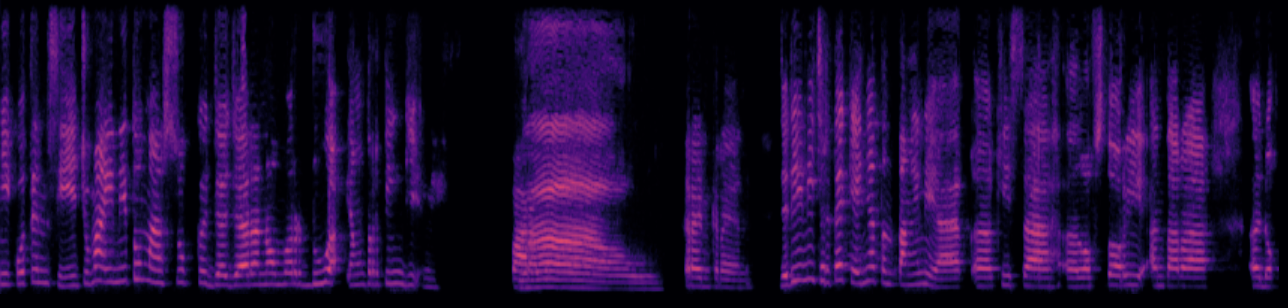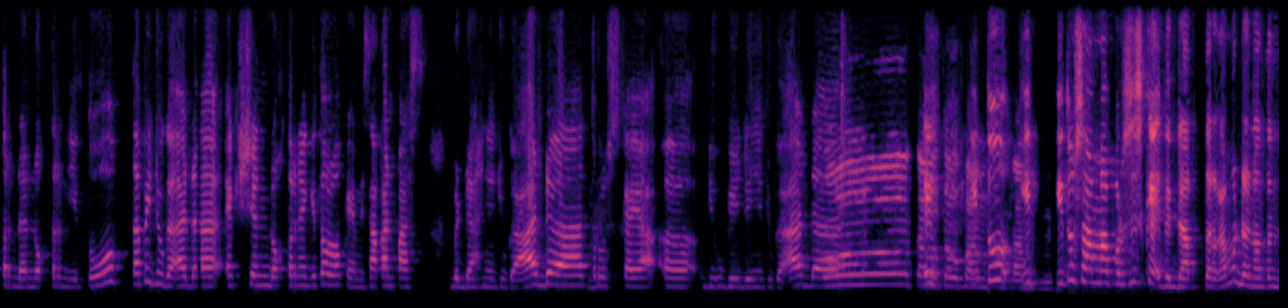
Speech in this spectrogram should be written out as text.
ngikutin sih. Cuma ini tuh masuk ke jajaran nomor dua yang tertinggi nih. Parah, Wow. keren-keren. Jadi ini ceritanya kayaknya tentang ini ya, eh, kisah eh, love story antara eh, dokter dan dokter gitu. Tapi juga ada action dokternya gitu loh. Kayak misalkan pas bedahnya juga ada, terus kayak eh, di UGD-nya juga ada. Oh, tahu Eh, tahu paham. itu paham. it- itu sama persis kayak The Doctor. Kamu udah nonton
